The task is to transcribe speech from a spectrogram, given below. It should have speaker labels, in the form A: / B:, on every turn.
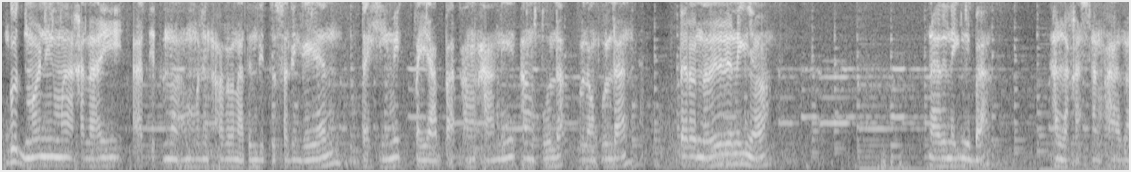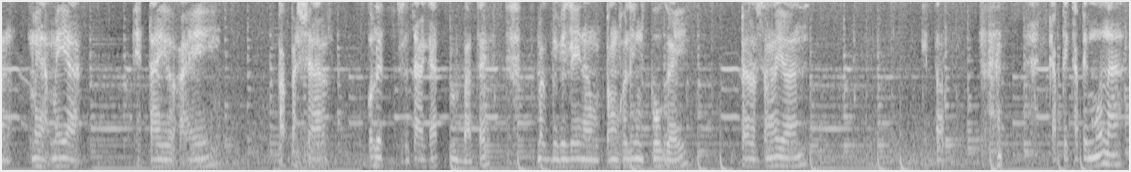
A: Good morning mga kalay at ito na ang muling araw natin dito sa Lingayen. Tahimik, payapa ang hangin, ang hula, walang ulan. Pero naririnig nyo? Narinig niyo ba? Ang lakas ng alon. Maya maya eh tayo ay papasyal ulit sa dagat, bate. Magbibigay ng panghuling pugay. Pero sa ngayon, ito, kape-kape muna.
